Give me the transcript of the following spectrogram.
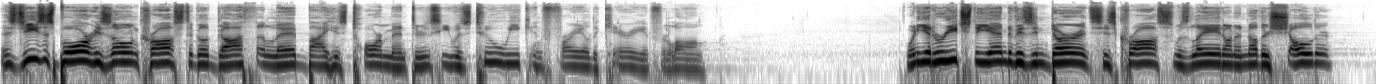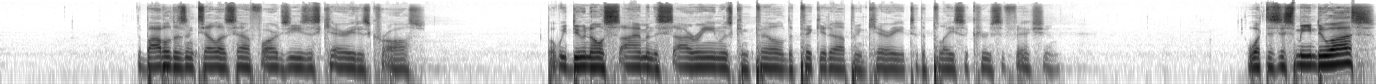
As Jesus bore his own cross to Golgotha, led by his tormentors, he was too weak and frail to carry it for long. When he had reached the end of his endurance, his cross was laid on another's shoulder. The Bible doesn't tell us how far Jesus carried his cross. But we do know Simon the Cyrene was compelled to pick it up and carry it to the place of crucifixion. What does this mean to us?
